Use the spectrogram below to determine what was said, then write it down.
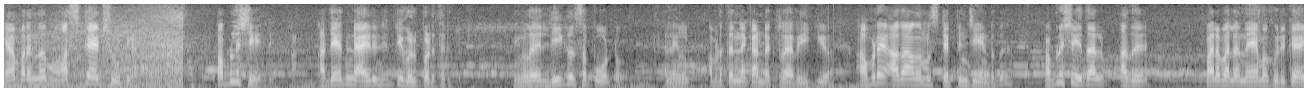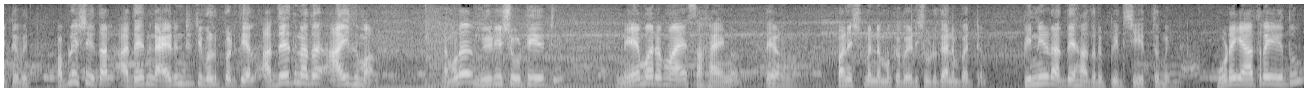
ഞാൻ പറയുന്നത് മസ്റ്റായിട്ട് ഷൂട്ട് ചെയ്യണം. പബ്ലിഷ് ചെയ്യില്ലേ? അദ്ദേഹത്തിന്റെ ഐഡന്റിറ്റി വെളിപ്പെടുത്തരുത്. നിങ്ങൾ ലീഗൽ സപ്പോർട്ടോ അല്ലെങ്കിൽ അവിടെ തന്നെ കണ്ടക്ടറെ അറിയിക്കുക. അവിടെ അതാണ് നമ്മൾ സ്റ്റെപ്പിൻ ചെയ്യേണ്ടത്. പബ്ലിഷ് ചെയ്താൽ അത് പല പല നിയമ നിയമക്കുരുക്കായിട്ട് വരും. പബ്ലിഷ് ചെയ്താൽ അദ്ദേഹത്തിന്റെ ഐഡന്റിറ്റി വെളിപ്പെടുത്തിയാൽ അദ്ദേഹത്തിന് അത് ആയുധമാണ്. നമ്മൾ വീഡിയോ ഷൂട്ട് ചെയ്തിട്ട് നിയമപരമായ സഹായങ്ങൾ തേടണം. പണിഷ്മെന്റ് നമുക്ക് മേടിച്ചു കൊടുക്കാനും പറ്റും. പിന്നീട് അദ്ദേഹം അത് റിപ്പീറ്റ് ചെയ്യത്തുമില്ല. കൂടെ യാത്ര ചെയ്തു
